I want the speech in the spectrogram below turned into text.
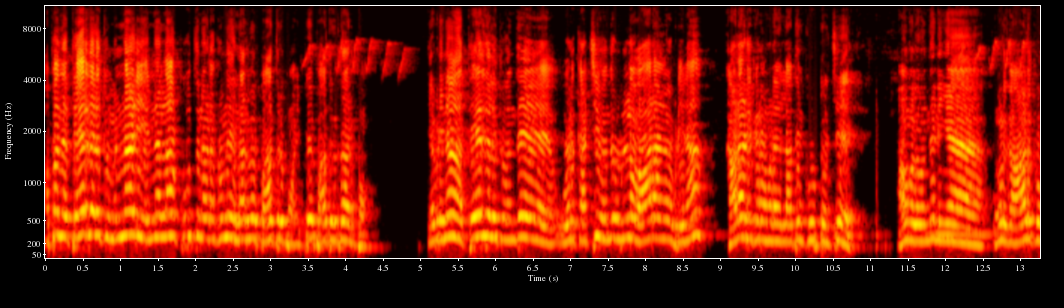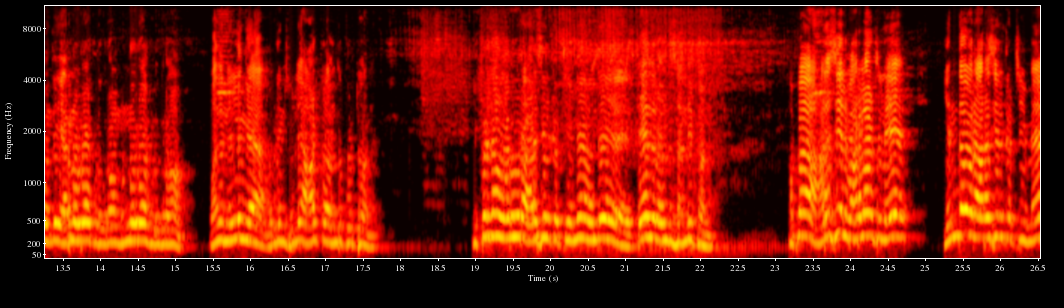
அப்போ அந்த தேர்தலுக்கு முன்னாடி என்னெல்லாம் கூத்து நடக்கும்னு எல்லாருமே பார்த்துருப்போம். இப்போ பார்த்துக்கிட்டு தான் இருப்போம். எப்படின்னா தேர்தலுக்கு வந்து ஒரு கட்சி வந்து உள்ள வாராங்க அப்படின்னா களை எடுக்கிறவங்கள எல்லாத்தையும் கூப்பிட்டு வச்சு அவங்கள வந்து நீங்க உங்களுக்கு ஆளுக்கு வந்து இரநூறுவா கொடுக்குறோம் முந்நூறுரூவா கொடுக்குறோம் வந்து நில்லுங்க அப்படின்னு சொல்லி ஆட்களை வந்து கூப்பிட்டுவாங்க இப்படிதான் ஒரு ஒரு அரசியல் கட்சியுமே வந்து தேர்தலை வந்து சந்திப்பாங்க. அப்போ அரசியல் வரலாற்றிலே எந்த ஒரு அரசியல் கட்சியுமே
